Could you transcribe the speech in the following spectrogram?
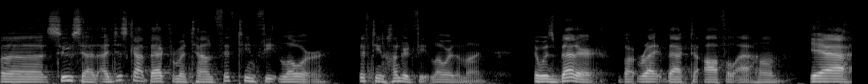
Uh, Sue said, I just got back from a town 15 feet lower, 1,500 feet lower than mine. It was better, but right back to awful at home. Yeah.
